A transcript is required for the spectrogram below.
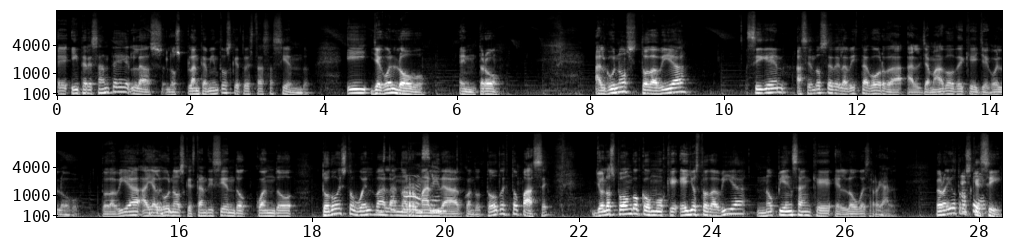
eh, interesante los planteamientos que tú estás haciendo. Y llegó el lobo, entró. Algunos todavía siguen haciéndose de la vista gorda al llamado de que llegó el lobo. Todavía hay algunos que están diciendo cuando todo esto vuelva a la normalidad, cuando todo esto pase, yo los pongo como que ellos todavía no piensan que el lobo es real. Pero hay otros que sí,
